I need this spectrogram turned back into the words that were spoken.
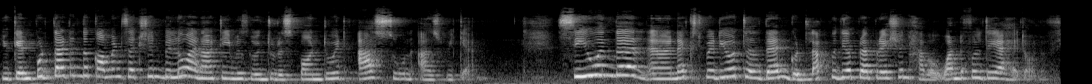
you can put that in the comment section below and our team is going to respond to it as soon as we can. See you in the uh, next video. Till then, good luck with your preparation. Have a wonderful day ahead, all of you.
